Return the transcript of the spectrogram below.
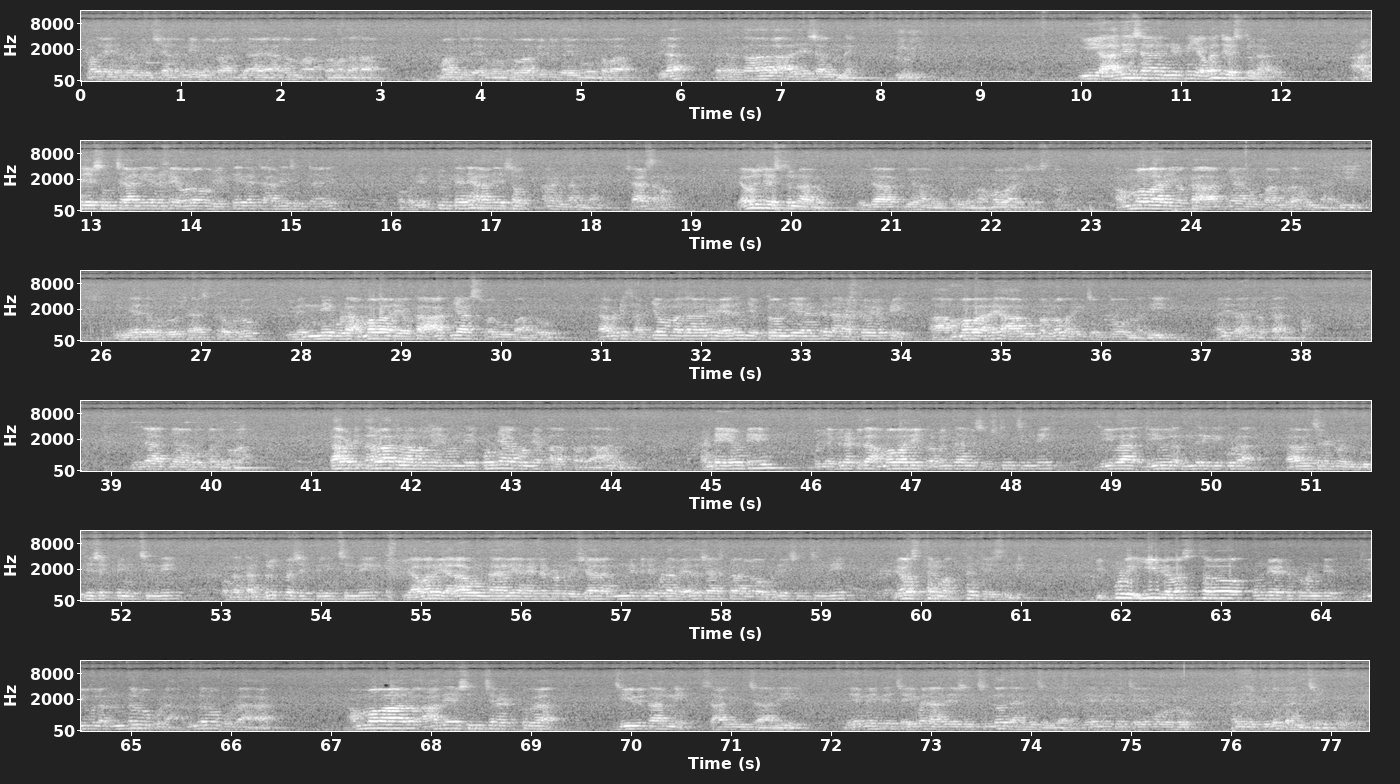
మొదలైనటువంటి విషయాలన్నీ మేషాధ్యాయానం మా ప్రమద మాతృదేవోభవ పితృదేవోభవ ఇలా రకరకాల ఆదేశాలు ఉన్నాయి. ఈ ఆదేశాలన్నింటినీ ఎవరు చేస్తున్నారు? ఆదేశించాలి అంటే ఎవరో ఒక వ్యక్తి కలిసి ఆదేశించాలి. ఒక వ్యక్తి ఉంటేనే ఆదేశం అని అంటాం దాన్ని. శాసనం. ఎవరు చేస్తున్నారు? నిజాజ్ఞారూపం అమ్మవారు చేస్తాం. అమ్మవారి యొక్క ఆజ్ఞారూపాలుగా ఉన్నాయి. ఈ వేదములు శాస్త్రములు ఇవన్నీ కూడా అమ్మవారి యొక్క ఆజ్ఞా స్వరూపాలు కాబట్టి సత్యం వద అని వేదం చెప్తోంది అని అంటే దాని అర్థం ఏమిటి? ఆ అమ్మవారే ఆ రూపంలో మనకి చెబుతూ ఉన్నది అని దాని యొక్క అర్థం. నిజాజ్ఞారూప నిగమ కాబట్టి తర్వాత నామంలో ఏముంది? పుణ్యాపుణ్య ఫలప్రద అని ఉంది. అంటే ఏమిటి? ఇప్పుడు చెప్పినట్టుగా అమ్మవారి ప్రపంచాన్ని సృష్టించింది. జీవ జీవులందరికీ కూడా కావలసినటువంటి బుద్ధి శక్తిని ఇచ్చింది ఒక కర్తృత్వ శక్తిని ఇచ్చింది ఎవరు ఎలా ఉండాలి అనేటటువంటి విషయాలన్నింటినీ కూడా వేద శాస్త్రాల్లో ఉపదేశించింది వ్యవస్థను మొత్తం చేసింది. ఇప్పుడు ఈ వ్యవస్థలో ఉండేటటువంటి జీవులందరూ కూడా అందరూ కూడా అమ్మవారు ఆదేశించినట్టుగా జీవితాన్ని సాగించాలి. దేన్నైతే చేయమని ఆదేశించిందో దాన్ని చేయాలి దేన్నైతే చేయకూడదు అని చెప్పిందో దాన్ని చేయకూడదు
